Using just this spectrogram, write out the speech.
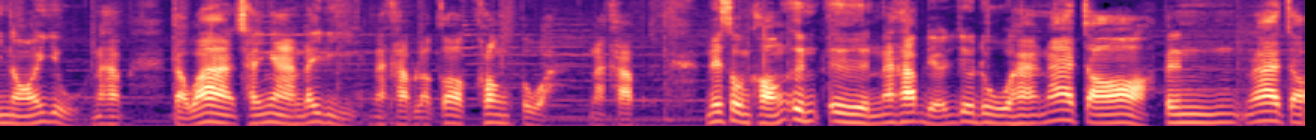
ีน้อยอยู่นะครับ แต่ว่าใช้งานได้ดีนะครับ แล้วก็คล่องตัวนะครับ ในส่วนของอื่นๆนะครับ เดี๋ยวจะดูฮะหน้าจอเป็นหน้าจอ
